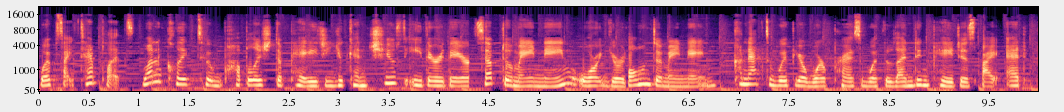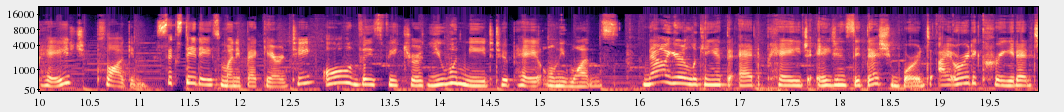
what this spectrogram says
Website templates. One click to publish the page, you can choose either their subdomain name or your own domain name. Connect with your WordPress with landing pages by AdPage plugin. 60 days money back guarantee. All these features you will need to pay only once. Now you're looking at the AdPage agency dashboard. I already created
